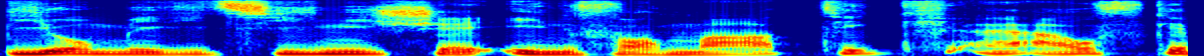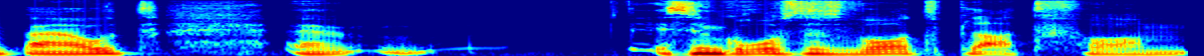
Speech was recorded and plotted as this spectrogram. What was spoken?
biomedizinische Informatik äh, aufgebaut. Äh, ist ein großes Wort, Plattform.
